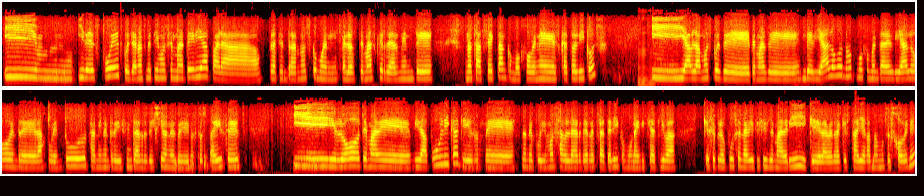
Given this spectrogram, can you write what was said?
Y, mm, y después, pues ya nos metimos en materia para, para centrarnos como en, en los temas que realmente nos afectan como jóvenes católicos y hablamos pues de temas de, de diálogo, ¿no? Cómo fomentar el diálogo entre la juventud, también entre distintas religiones de nuestros países. Y luego tema de vida pública, que es donde, donde pudimos hablar de Refrateri como una iniciativa que se propuso en la diócesis de Madrid y que la verdad que está llegando a muchos jóvenes.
